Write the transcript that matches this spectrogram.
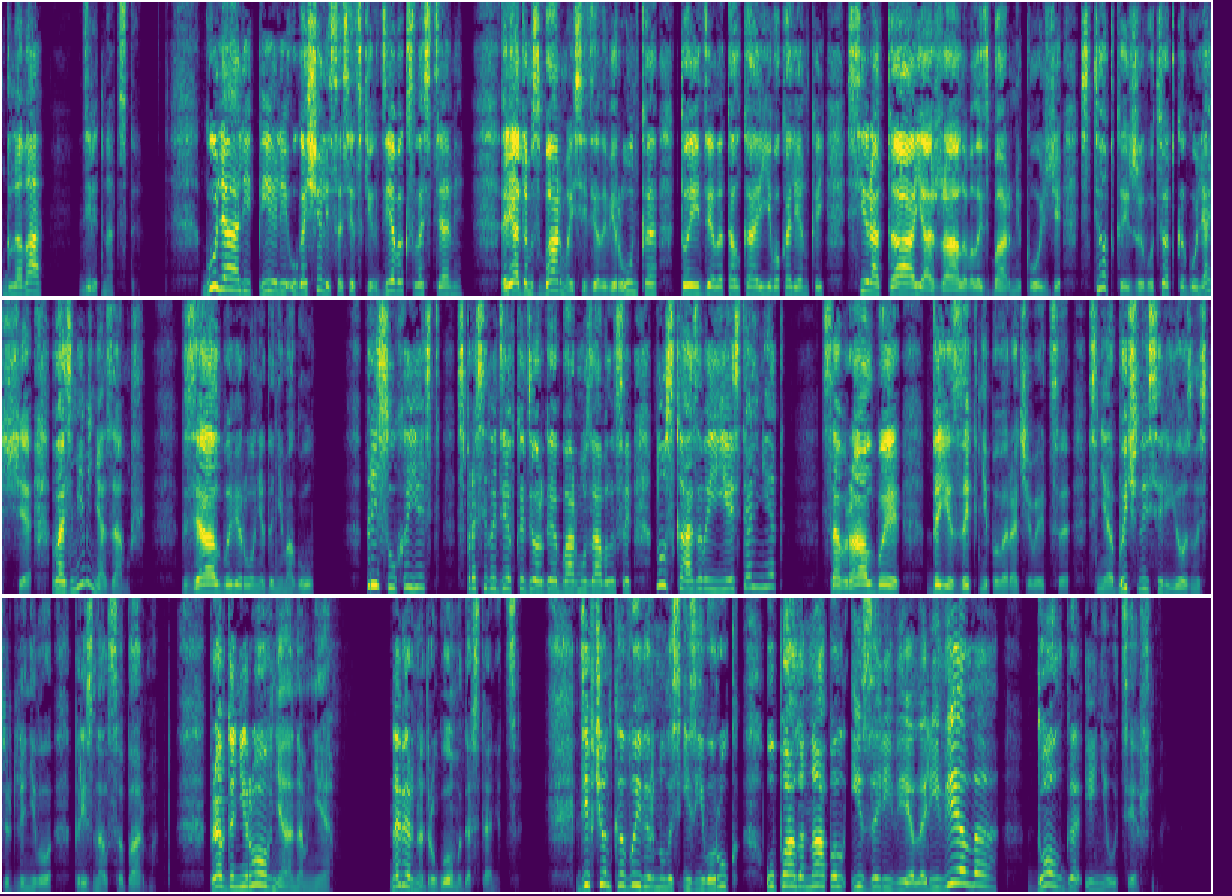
Глава девятнадцатая. Гуляли, пели, угощали соседских девок сластями. Рядом с бармой сидела Верунька, то и дело толкая его коленкой. «Сирота я!» — жаловалась барме позже. «С теткой живу, тетка гулящая. Возьми меня замуж». «Взял бы, Веруня, да не могу». «Присуха есть?» — спросила девка, дергая барму за волосы. «Ну, сказывай, есть аль нет?» Соврал бы, да язык не поворачивается. С необычной серьезностью для него признался Барма. Правда, не ровня она мне. Наверное, другому достанется. Девчонка вывернулась из его рук, упала на пол и заревела. Ревела долго и неутешно.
